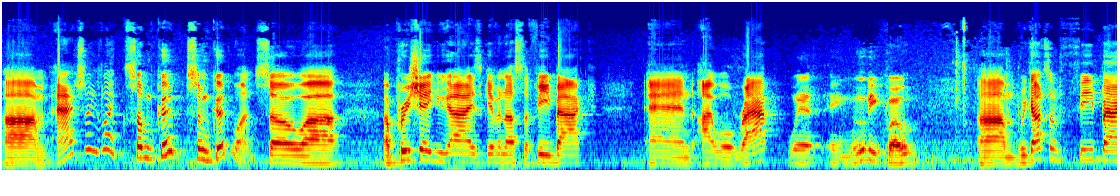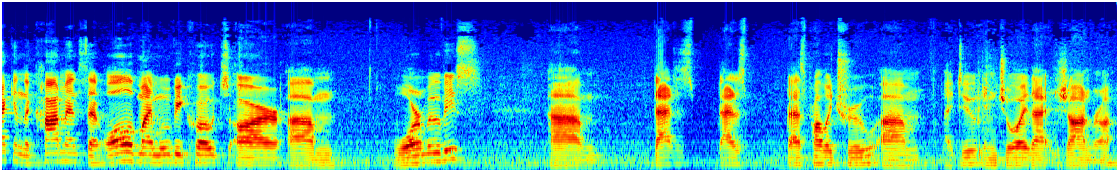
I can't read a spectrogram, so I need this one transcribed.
um, actually like some good some good ones. So uh, appreciate you guys giving us the feedback, and I will wrap with a movie quote. Um, we got some feedback in the comments that all of my movie quotes are um, war movies. Um, that is that is that's probably true. Um, I do enjoy that genre.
